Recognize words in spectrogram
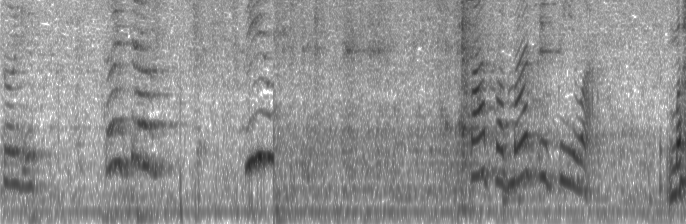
Только... Пиво. Папа, мать пиво. Ма-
